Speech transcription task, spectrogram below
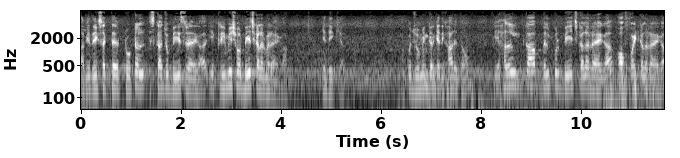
आप ये देख सकते हैं टोटल इसका जो बेस रहेगा, ये क्रीमिश और बेज कलर में रहेगा। ये देखिए आपको जूम इन करके दिखा देता हूँ। ये हल्का बिल्कुल बेज कलर रहेगा ऑफ़ वाइट कलर रहेगा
